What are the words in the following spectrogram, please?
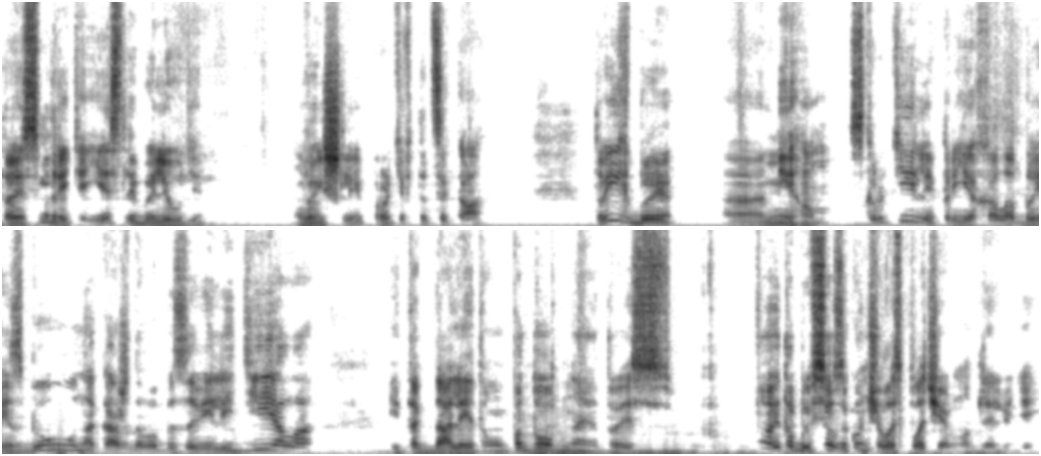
То есть, смотрите, если бы люди вышли против ТЦК, то их бы э, мигом скрутили, приехала бы СБУ, на каждого бы завели дело и так далее и тому подобное. То есть, ну, это бы все закончилось плачевно для людей.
